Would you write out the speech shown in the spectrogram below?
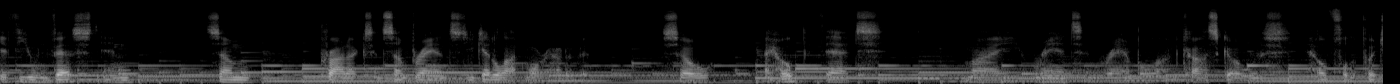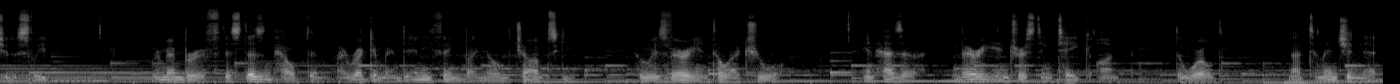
if you invest in some products and some brands, you get a lot more out of it. So I hope that my rant and ramble on Costco was helpful to put you to sleep. remember, if this doesn't help, then I recommend anything by Noam Chomsky, who is very intellectual and has a very interesting take on the world. Not to mention that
